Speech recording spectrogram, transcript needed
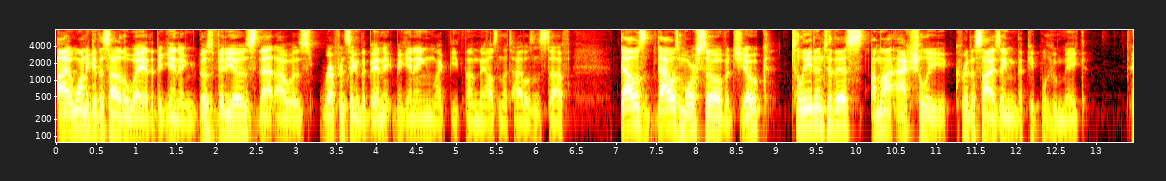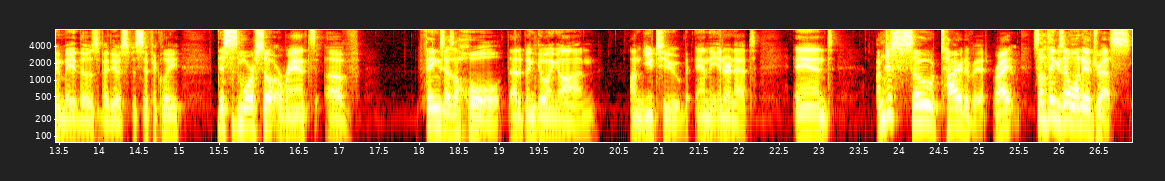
I want to get this out of the way at the beginning. Those videos that I was referencing at the beginning, like the thumbnails and the titles and stuff, that was that was more so of a joke to lead into this. I'm not actually criticizing the people who make who made those videos specifically. This is more so a rant of things as a whole that have been going on on YouTube and the internet. And I'm just so tired of it, right? Some things I want to address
